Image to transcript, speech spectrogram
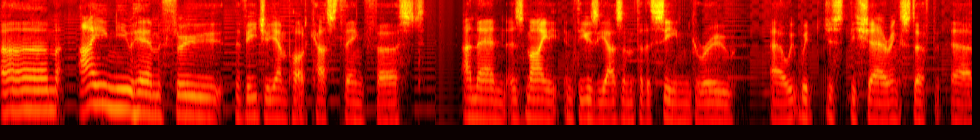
Um, I knew him through the VGM podcast thing first, and then as my enthusiasm for the scene grew, uh, we, would just be sharing stuff uh,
